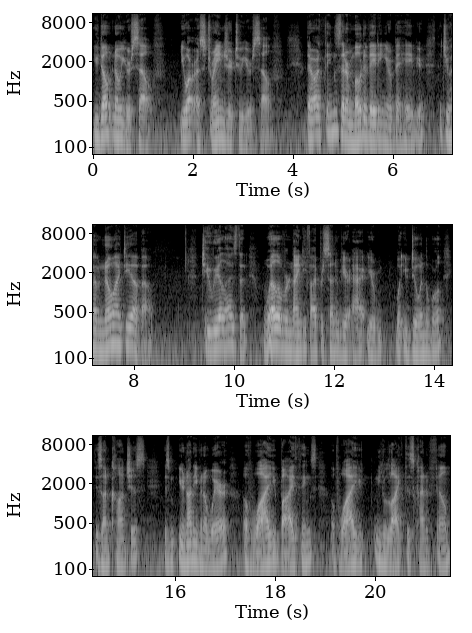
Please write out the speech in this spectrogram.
you don't know yourself. You are a stranger to yourself. There are things that are motivating your behavior that you have no idea about. Do you realize that well over 95% of your act, your what you do in the world is unconscious? Is you're not even aware of why you buy things, of why you you like this kind of film,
